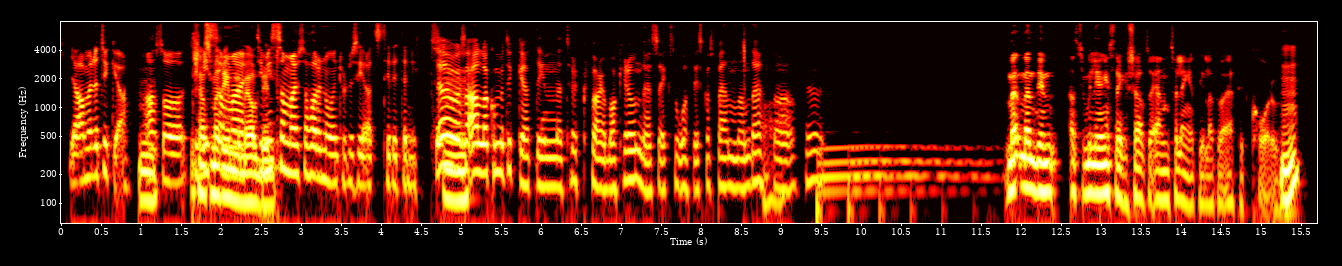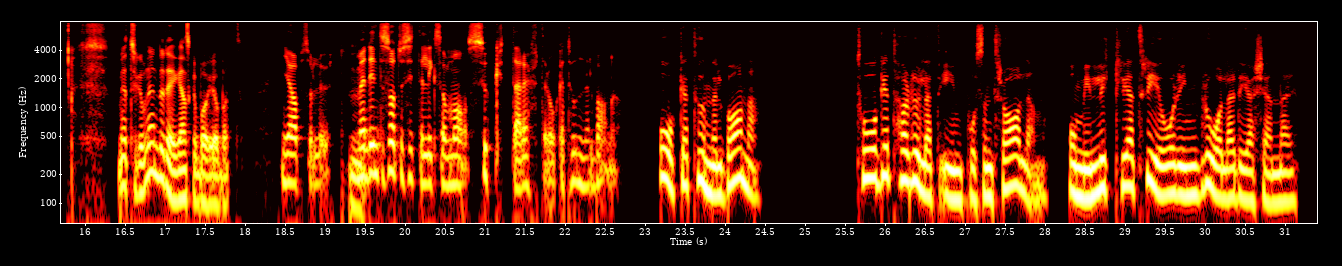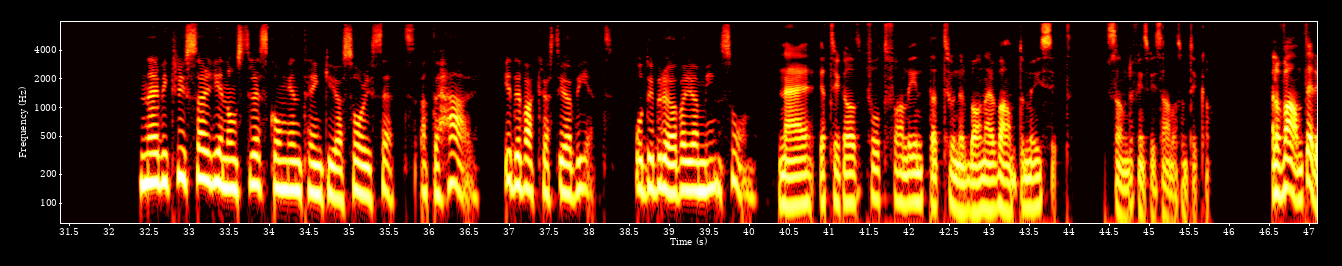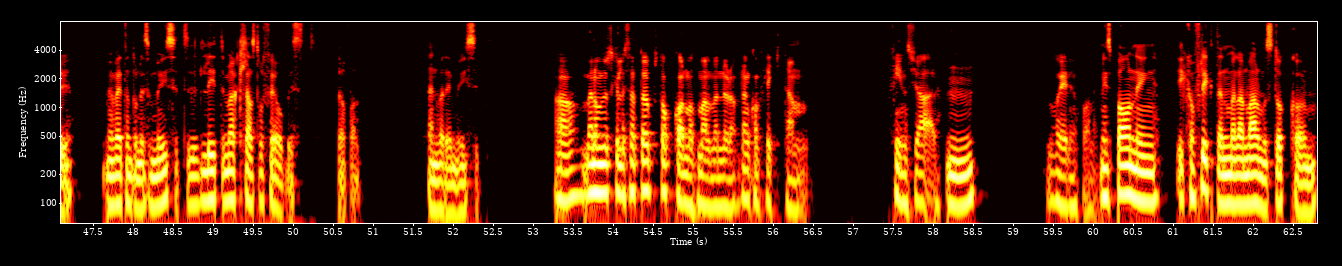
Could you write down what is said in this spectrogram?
Ja men det tycker jag. Mm. Alltså Det till känns som en rimlig midsommar, till midsommar så har det nog introducerats till lite nytt. Ja, Mm. alltså, alla kommer tycka att din truckförarbakgrund är så exotisk och spännande. Så, ja. Men, men din assimilering sträcker sig alltså än så länge till att du har ätit korv. Mm. Men jag tycker väl ändå det är ganska bra jobbat. Ja absolut. Mm. Men det är inte så att du sitter liksom och suktar efter att åka tunnelbana. Åka tunnelbana. Tåget har rullat in på Centralen och min lyckliga treåring vrålar det jag känner. När vi kryssar genom stressgången tänker jag sorgset att det här är det vackraste jag vet och det berövar jag min son. Nej, jag tycker fortfarande inte att tunnelbana är varmt och mysigt. Som det finns vissa andra som tycker. Eller varmt är det ju. Men jag vet inte om det är så mysigt. Det är lite mer klaustrofobiskt i så fall. Än vad det är mysigt. Ja, men om du skulle sätta upp Stockholm mot Malmö nu då, för den konflikten finns ju här. Mm. Vad är din spaning? Min spaning i konflikten mellan Malmö och Stockholm.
